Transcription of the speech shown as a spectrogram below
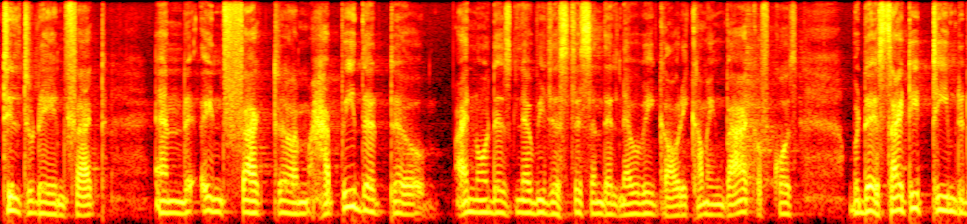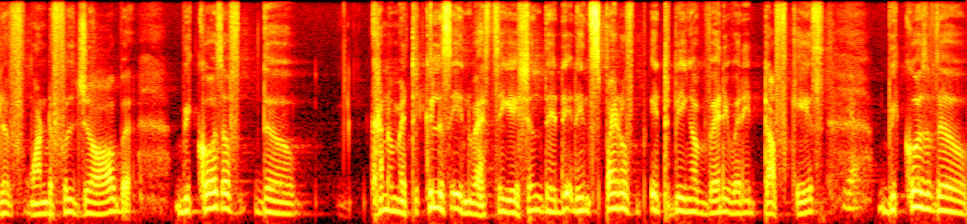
till today, in fact. And in fact, I'm happy that uh, I know there's never be justice and there'll never be Gauri coming back, of course. But the SIT team did a wonderful job because of the kind of meticulous investigation they did, in spite of it being a very, very tough case. Yeah. Because of the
